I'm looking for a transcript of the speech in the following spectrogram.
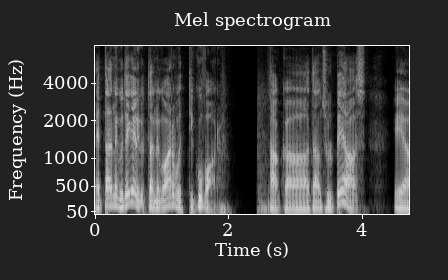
et ta on nagu tegelikult ta on nagu arvutikuvar, aga ta on sul peas ja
